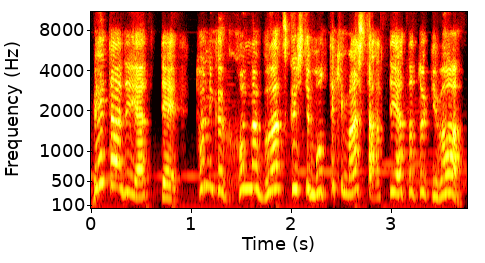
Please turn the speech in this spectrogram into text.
ベタでやって、とにかくこんな分厚くして持ってきましたってやったときは、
